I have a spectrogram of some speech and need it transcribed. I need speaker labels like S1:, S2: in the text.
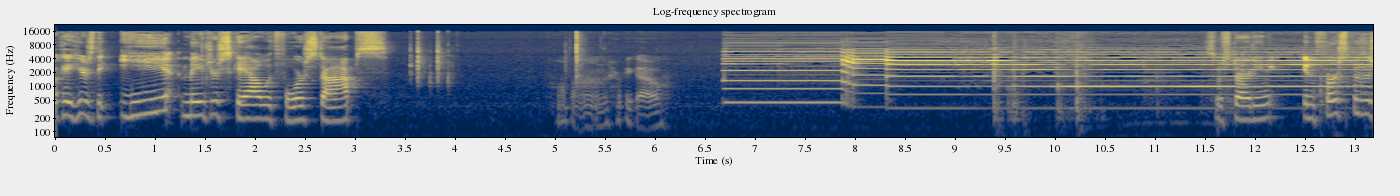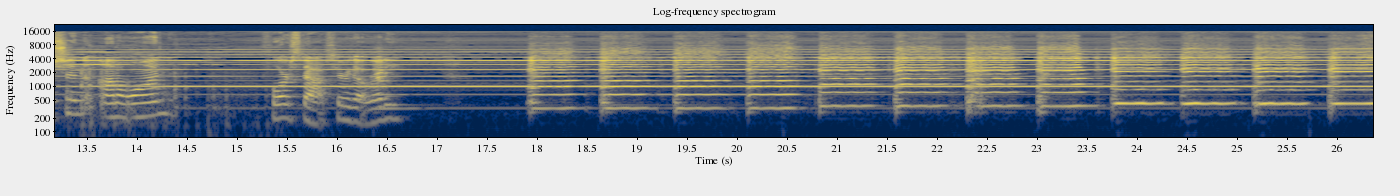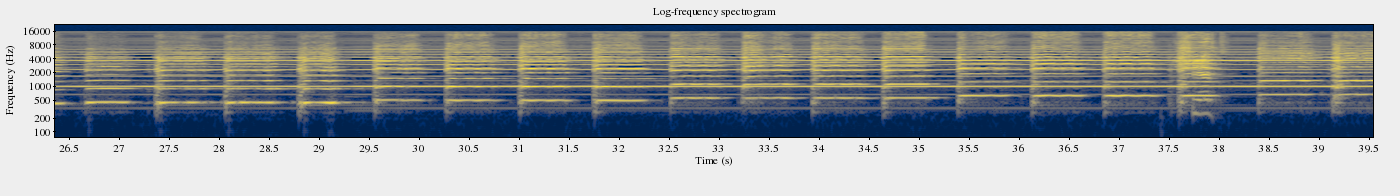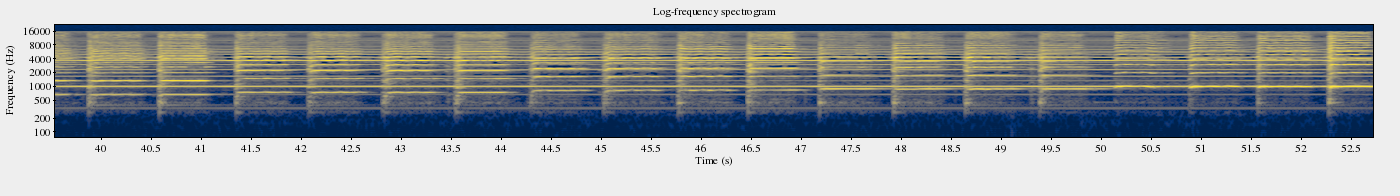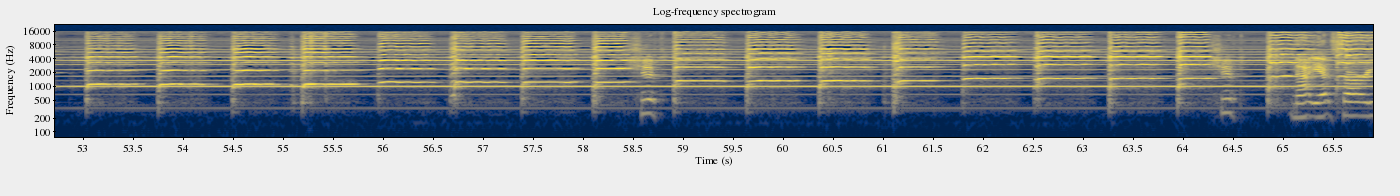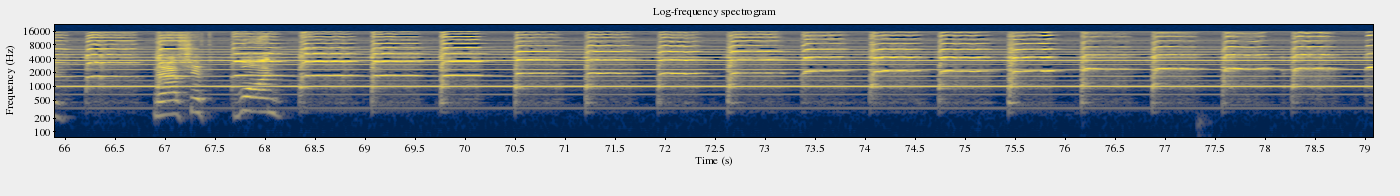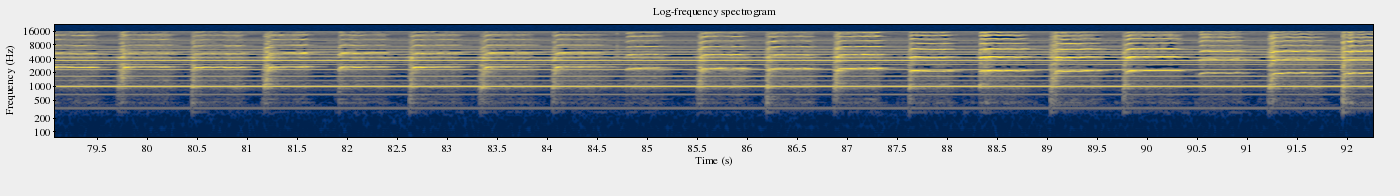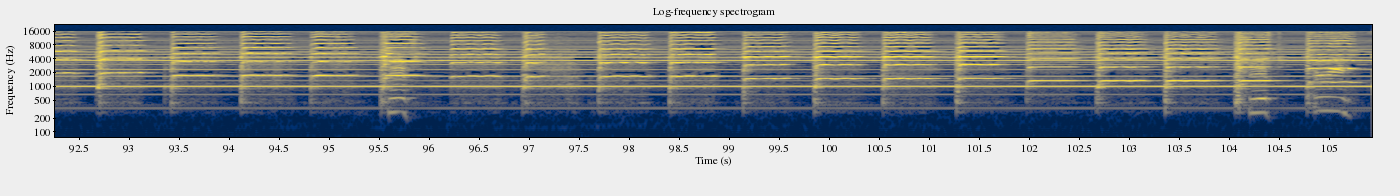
S1: Okay, here's the E major scale with four stops. Hold on, here we go. So starting in first position on a one, four stops. Here we go, ready? Shift. Shift. Not yet, sorry. Now shift one, three.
